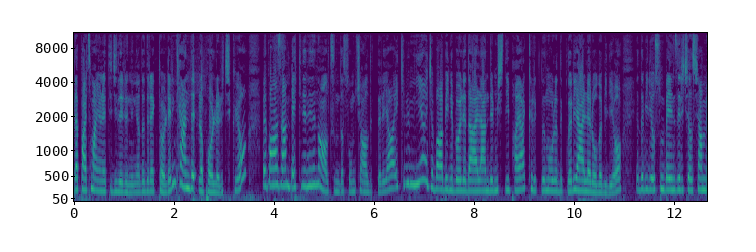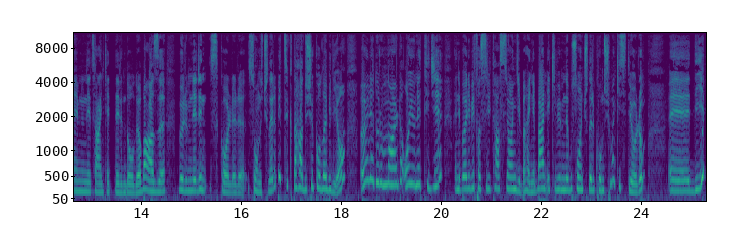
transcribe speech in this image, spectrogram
departman yöneticilerinin ya da direktörlerin kendi raporları çıkıyor ve bazen beklenenin altında sonuç aldıkları ya ekibim niye acaba beni böyle değerlendirmiş deyip hayal kırıklığına uğradıkları yerler olabiliyor. Ya da biliyorsun benzeri benzeri çalışan memnuniyet anketlerinde oluyor. Bazı bölümlerin skorları, sonuçları bir tık daha düşük olabiliyor. Öyle durumlarda o yönetici hani böyle bir fasilitasyon gibi hani ben ekibimde bu sonuçları konuşmak istiyorum e, deyip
